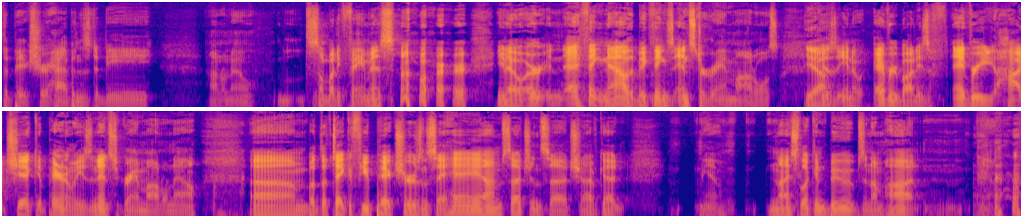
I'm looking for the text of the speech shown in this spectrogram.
the picture happens to be, I don't know, somebody famous, or you know, or I think now the big thing's Instagram models, Yeah. because you know everybody's every hot chick apparently is an Instagram model now. Um, but they'll take a few pictures and say, "Hey, I'm such and such. I've got, you know, nice looking boobs, and I'm hot. You know,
